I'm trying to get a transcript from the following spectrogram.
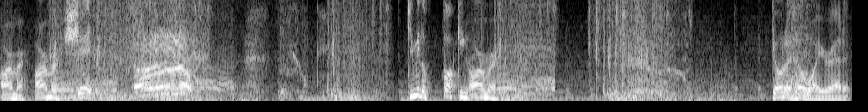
Armor, armor, shit! No, no, no, no! Give me the fucking armor! Go to hell while you're at it.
